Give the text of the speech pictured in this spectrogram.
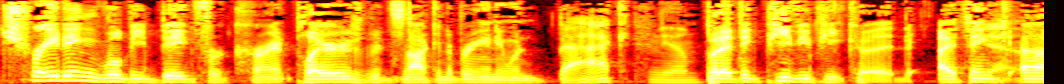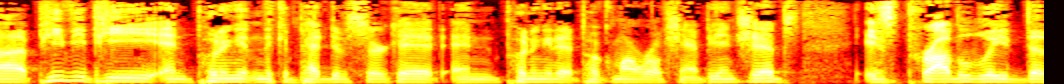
trading will be big for current players, but it's not going to bring anyone back. Yeah. But I think PvP could. I think Yeah. uh, PvP and putting it in the competitive circuit and putting it at Pokemon World Championships is probably the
